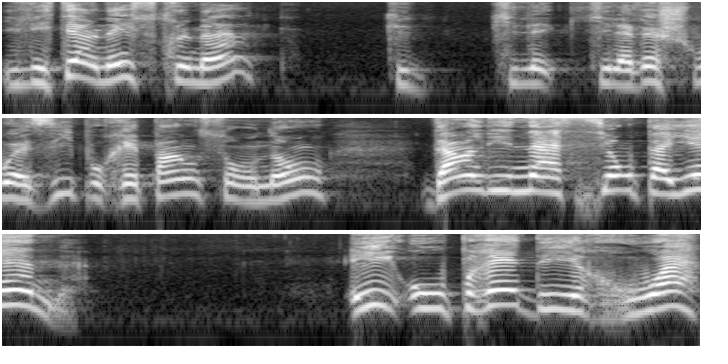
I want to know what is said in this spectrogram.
il était un instrument qu'il avait choisi pour répandre son nom dans les nations païennes et auprès des rois,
